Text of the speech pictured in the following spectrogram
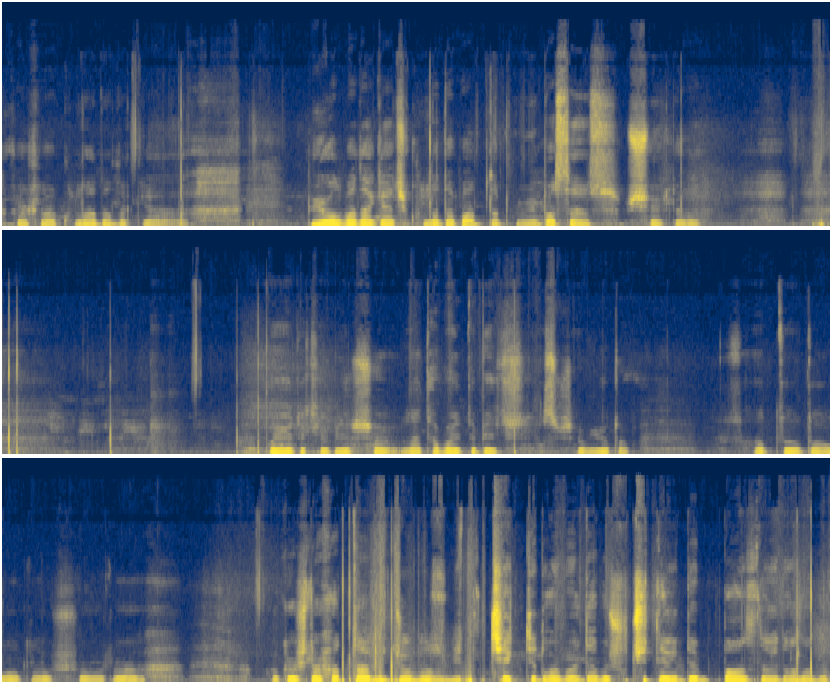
Arkadaşlar kullanalım ya. Bir olmadan gerçi kullanamam da bir basarız bir şeyleri. Bu bir şey zaten bu yerde ben hiç sıçramıyordum. Da alalım şöyle. Arkadaşlar hatta videomuz bitecekti normalde ama şu çitlerinde bazılarını alalım.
